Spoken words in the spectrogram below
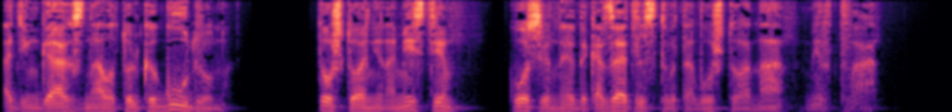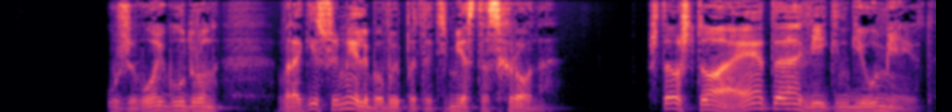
О деньгах знала только Гудрун. То, что они на месте, — косвенное доказательство того, что она мертва. У живой Гудрун враги сумели бы выпытать место схрона. Что-что, а это викинги умеют.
